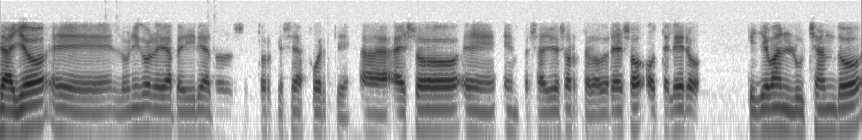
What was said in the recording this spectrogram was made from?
Mira, yo eh, lo único que le voy a pedir a todo el sector que sea fuerte, a, esos eh, empresarios, esos restauradores, a esos hoteleros que llevan luchando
